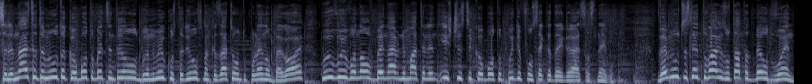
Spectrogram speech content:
17-та минута кълбото бе центрирано от Бранимир Костадинов в наказателното поле на Берое, но Иво Иванов бе най-внимателен и изчисти кълбото преди Фонсека да играе с него. Две минути след това резултатът бе отвоен.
